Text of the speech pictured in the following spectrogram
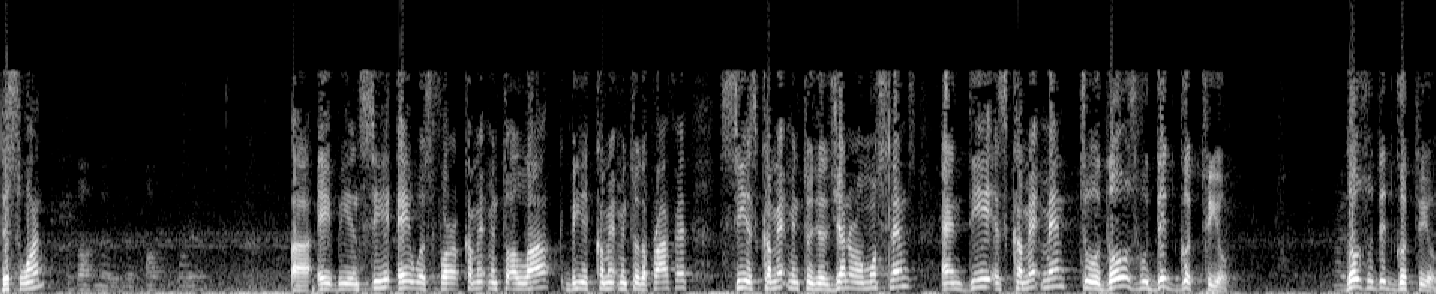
This one, uh, A, B, and C. A was for commitment to Allah. B, commitment to the Prophet. C is commitment to the general Muslims. And D is commitment to those who did good to you. Right. Those who did good to you.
